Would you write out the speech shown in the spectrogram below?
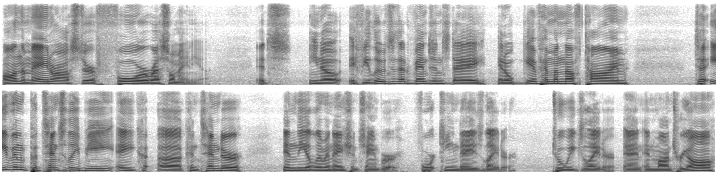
on the main roster for WrestleMania. It's, you know, if he loses at Vengeance Day, it'll give him enough time to even potentially be a uh, contender in the Elimination Chamber 14 days later, two weeks later, and in Montreal,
